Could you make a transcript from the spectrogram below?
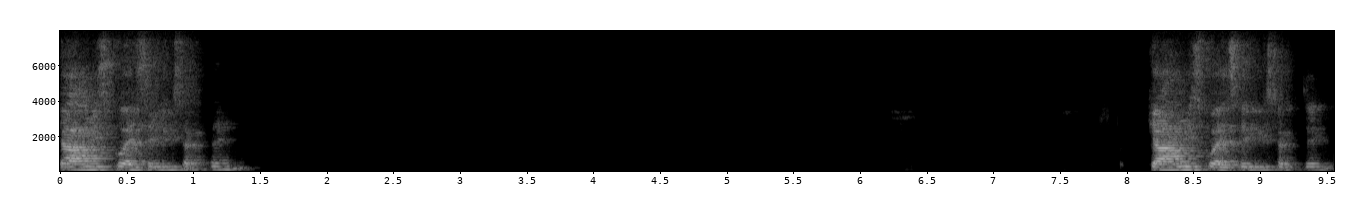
क्या हम इसको ऐसे लिख सकते हैं? क्या हम इसको ऐसे लिख सकते हैं?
